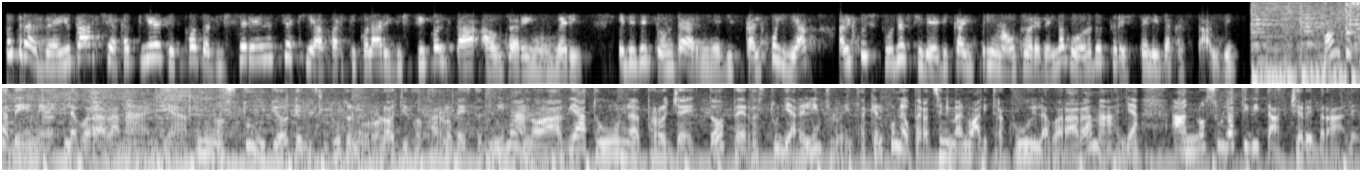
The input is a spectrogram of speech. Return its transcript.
potrebbe aiutarci a capire che cosa differenzia chi ha particolari difficoltà a usare i numeri. Ed esiste un termine di scalculia al cui studio si dedica il primo autore del lavoro, dottoressa Elisa Castaldi. Quanto fa bene lavorare a maglia? Uno studio dell'Istituto Neurologico Carlo Besta di Milano ha avviato un progetto per studiare l'influenza che alcune operazioni manuali, tra cui lavorare a maglia, hanno sull'attività cerebrale.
